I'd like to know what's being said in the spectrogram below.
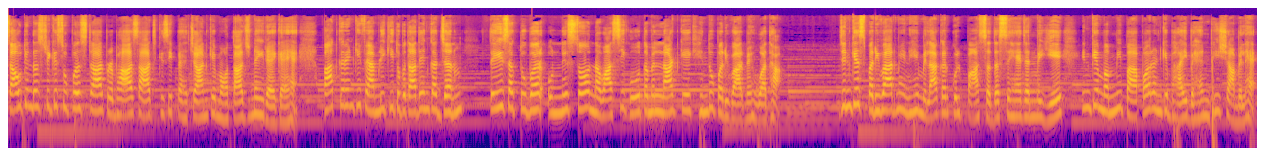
साउथ इंडस्ट्री के सुपरस्टार प्रभास आज किसी पहचान के मोहताज नहीं रह गए हैं। बात करें इनकी फैमिली की तो बता दें इनका जन्म 23 अक्टूबर उन्नीस सौ नवासी को तमिलनाडु के एक हिंदू परिवार में हुआ था। जिनके इस परिवार में इन्हें मिलाकर कुल पाँच सदस्य हैं, जिनमें ये इनके मम्मी पापा और इनके भाई बहन भी शामिल हैं।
